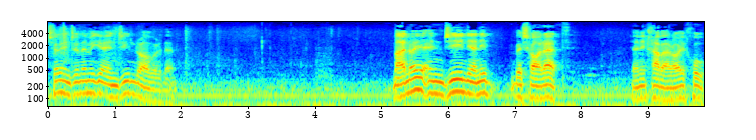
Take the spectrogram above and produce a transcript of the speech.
چرا اینجا نمیگه انجیل رو آوردم؟ معنای انجیل یعنی بشارت یعنی خبرهای خوب.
